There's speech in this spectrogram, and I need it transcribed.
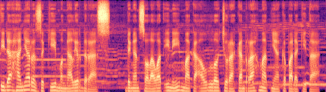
Tidak hanya rezeki mengalir deras, dengan solawat ini maka Allah curahkan rahmatnya kepada kita.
